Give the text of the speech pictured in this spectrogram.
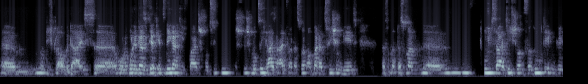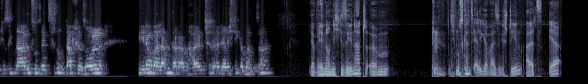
Ähm, und ich glaube, da ist, äh, ohne, ohne dass ich das jetzt negativ meine, schmutzig, schmutzig heißt einfach, dass man auch mal dazwischen geht, dass man, dass man äh, frühzeitig schon versucht, irgendwelche Signale zu setzen und dafür soll jeder bei Lambda dann halt äh, der richtige Mann sein. Ja, wer ihn noch nicht gesehen hat, ähm, ich muss ganz ehrlicherweise gestehen, als er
